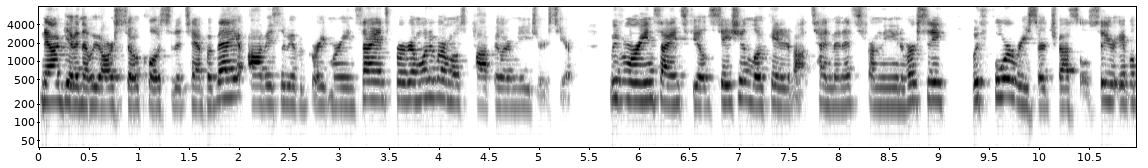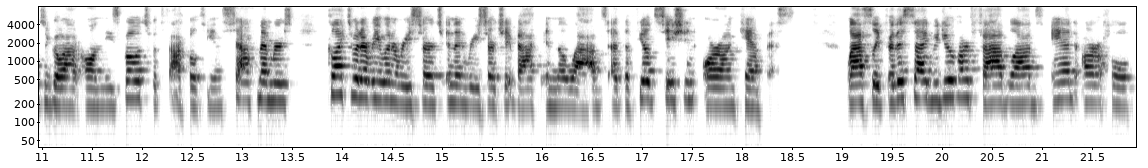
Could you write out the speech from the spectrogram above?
Now, given that we are so close to the Tampa Bay, obviously we have a great marine science program, one of our most popular majors here. We have a marine science field station located about 10 minutes from the university with four research vessels. So you're able to go out on these boats with faculty and staff members, collect whatever you want to research, and then research it back in the labs at the field station or on campus. Lastly, for this side, we do have our Fab Labs and our whole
